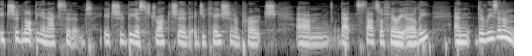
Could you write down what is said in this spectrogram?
It should not be an accident. It should be a structured education approach um, that starts off very early. And the reason I'm,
